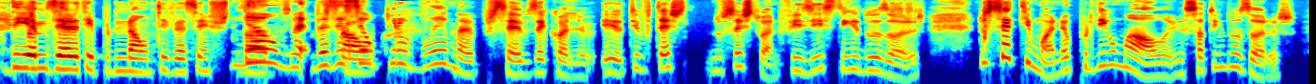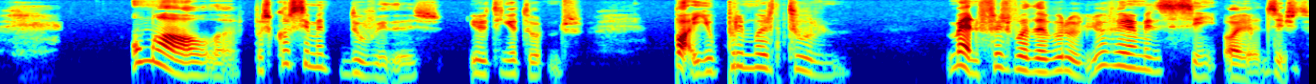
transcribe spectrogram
pedíamos era tipo, não tivessem estudado. Não, ma- mas esse é o problema, percebes? É que olha, eu tive o teste no sexto ano, fiz isso, tinha duas horas. No sétimo ano eu perdi uma aula, eu só tinha duas horas. Uma aula para esclarecimento de dúvidas, eu tinha turnos. Pá, e o primeiro turno, mano, fez boa de barulho. Eu virei-me e disse assim: olha, desisto.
